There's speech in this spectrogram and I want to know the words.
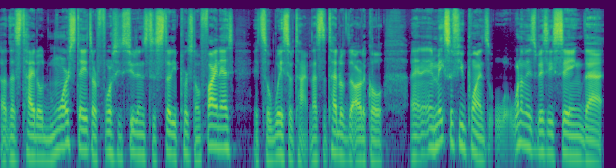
uh, that's titled "More States Are Forcing Students to Study Personal Finance. It's a Waste of Time." That's the title of the article, and it makes a few points. One of them is basically saying that.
